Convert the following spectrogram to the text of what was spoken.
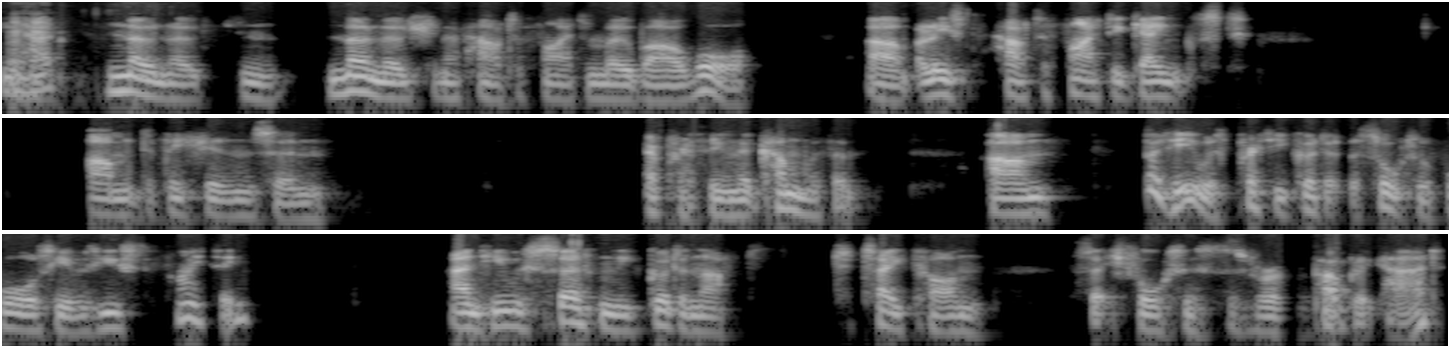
He mm-hmm. had no notion, no notion of how to fight a mobile war, um, at least how to fight against armored divisions and everything that come with them. Um, but he was pretty good at the sort of wars he was used to fighting, and he was certainly good enough to take on such forces as the Republic had.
